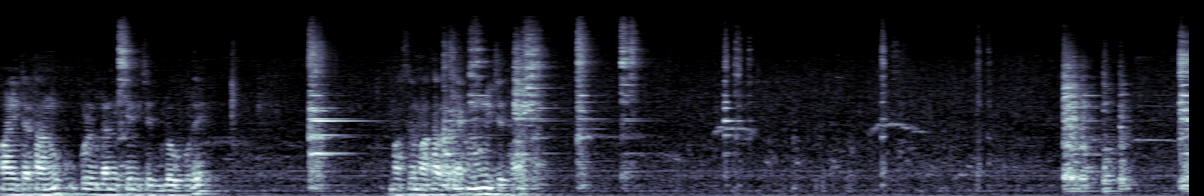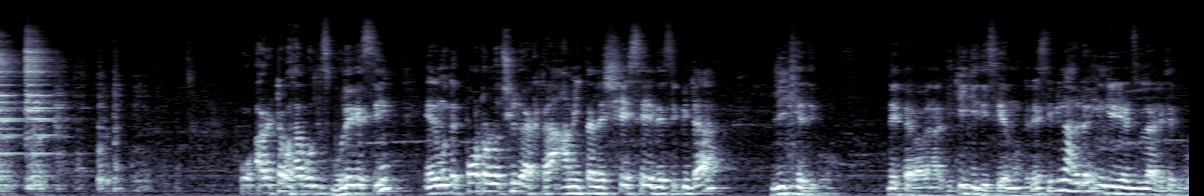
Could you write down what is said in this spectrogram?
পানিটা টানুক উপরে গুলা নিচে নিচে গুলো উপরে। মাছের মাথা এখনও নিচে থাক। ও, আরেকটা কথা বলতে ভুলে গেছি। এর মধ্যে পটলও ছিল একটা। আমি তাহলে শেষে রেসিপিটা লিখে দিব। দেখতে পাবেন আর কি কি দিছি এর মধ্যে। রেসিপি না হলে ইনগ্রিডিয়েন্টসগুলো রেখে দিব।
